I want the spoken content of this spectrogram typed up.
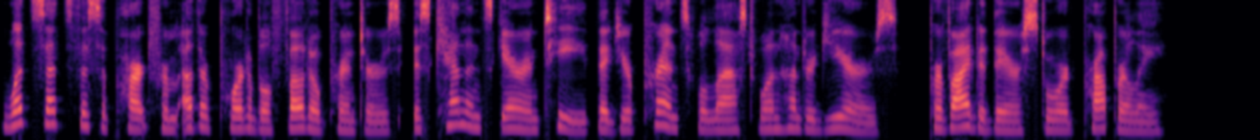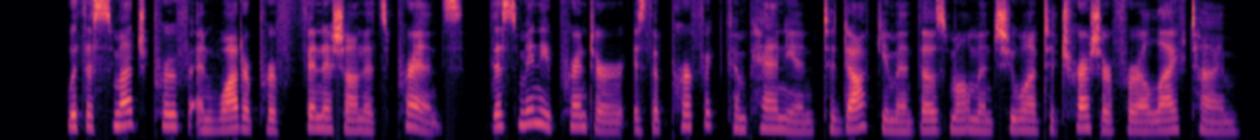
What sets this apart from other portable photo printers is Canon's guarantee that your prints will last 100 years, provided they are stored properly. With a smudge proof and waterproof finish on its prints, this mini printer is the perfect companion to document those moments you want to treasure for a lifetime.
